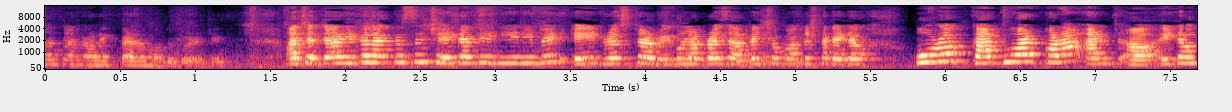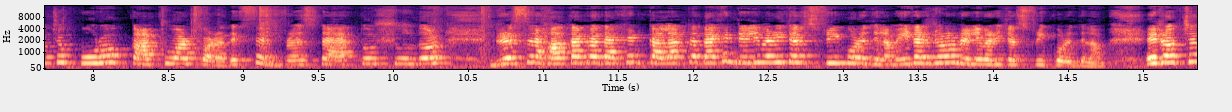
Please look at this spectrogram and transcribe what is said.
থাকলে আমি অনেক প্যারের মতো করে যাই। আচ্ছা যার এটা লাগতেছে সেটাকে নিয়ে নেবেন। এই ড্রেসটা রেগুলার প্রাইস আঠাইশো পঞ্চাশ টাকা। এটা পুরো কাটওয়ার করা অ্যান্ড এটা হচ্ছে পুরো কাটওয়ার করা। দেখছেন? ড্রেসটা এত সুন্দর। ড্রেসের হাতাটা দেখেন কালারটা দেখেন। ডেলিভারি চার্জ ফ্রি করে দিলাম। এটার জন্য ডেলিভারি চার্জ ফ্রি করে দিলাম। এটা হচ্ছে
